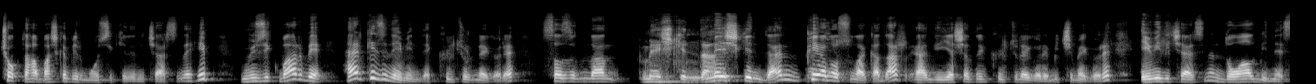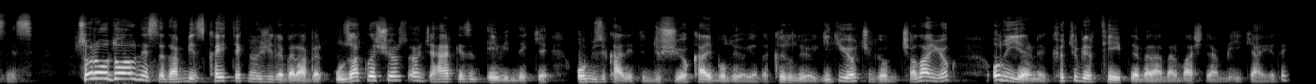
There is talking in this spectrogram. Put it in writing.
çok daha başka bir musikinin içerisinde hep müzik var ve herkesin evinde kültürüne göre sazından Meşkinden. meşkinden piyanosuna kadar yani yaşadığın kültüre göre, biçime göre evin içerisinin doğal bir nesnesi. Sonra o doğal nesneden biz kayıt teknolojiyle beraber uzaklaşıyoruz. Önce herkesin evindeki o müzik aleti düşüyor, kayboluyor ya da kırılıyor, gidiyor. Çünkü onu çalan yok. Onun yerine kötü bir teyple beraber başlayan bir hikayede,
